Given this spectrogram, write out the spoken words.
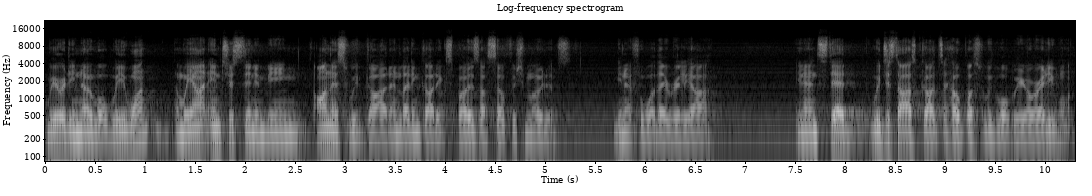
We already know what we want, and we aren't interested in being honest with God and letting God expose our selfish motives, you know, for what they really are. You know, instead, we just ask God to help us with what we already want.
